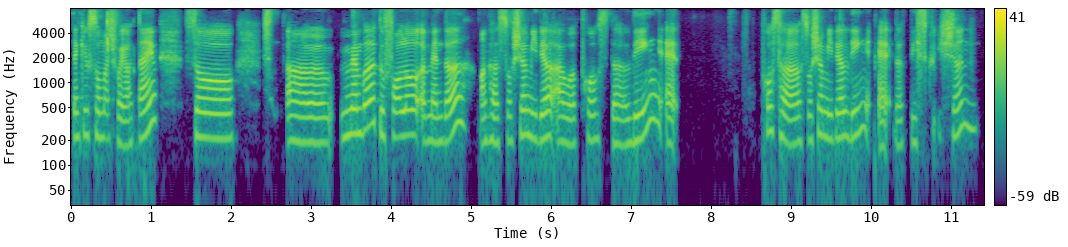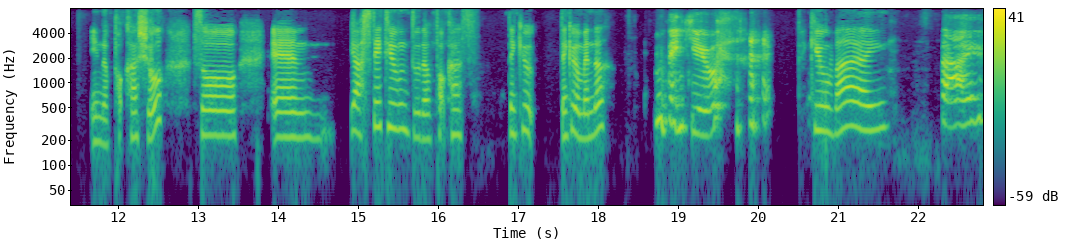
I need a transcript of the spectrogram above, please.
Thank you so much for your time. So uh, remember to follow Amanda on her social media. I will post the link at post her social media link at the description in the podcast show. So, and yeah, stay tuned to the podcast. Thank you. Thank you, Amanda. Thank you. Thank you. Bye. Bye.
